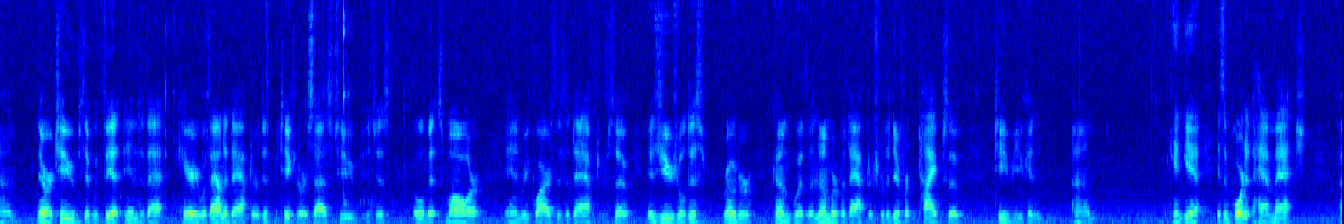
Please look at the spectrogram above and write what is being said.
um, there are tubes that would fit into that carrier without an adapter. This particular size tube is just a little bit smaller and requires this adapter. So as usual, this rotor comes with a number of adapters for the different types of tube you can um, can get. It's important to have matched uh,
